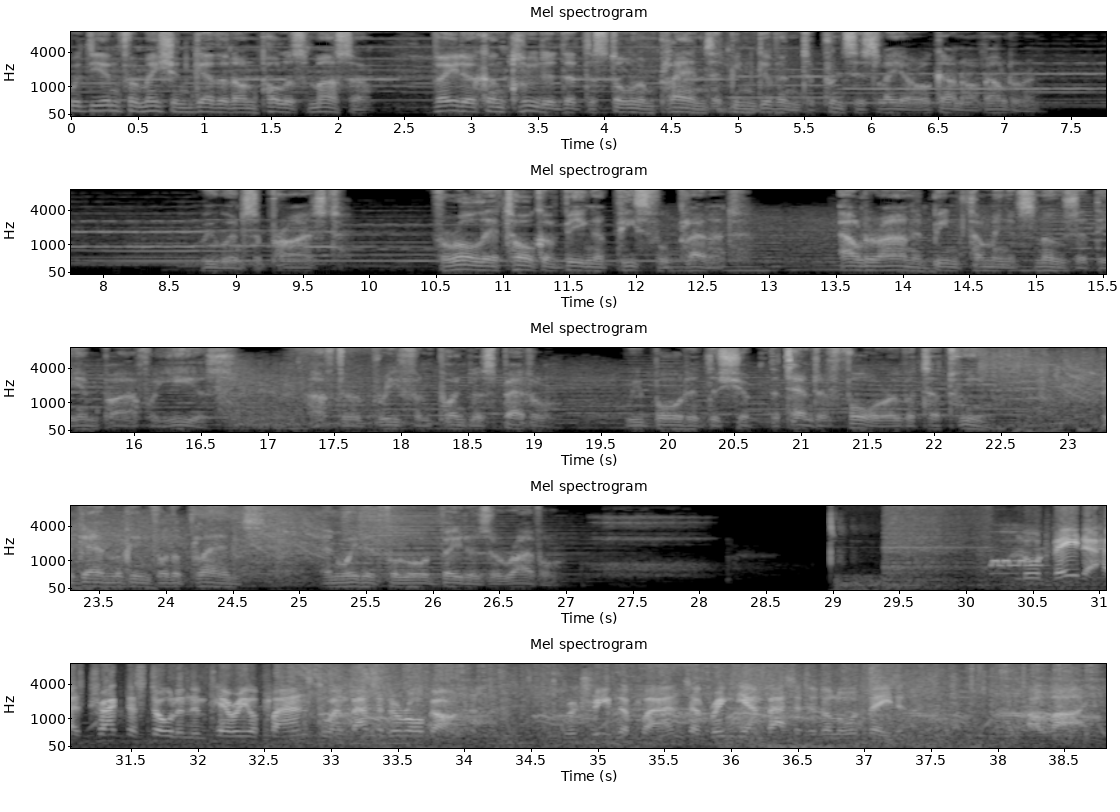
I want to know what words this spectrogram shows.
With the information gathered on Polis Massa, Vader concluded that the stolen plans had been given to Princess Leia Organa of Alderaan. We weren't surprised. For all their talk of being a peaceful planet, Alderaan had been thumbing its nose at the Empire for years. After a brief and pointless battle, we boarded the ship the Tantive IV over Tatooine, began looking for the plans, and waited for Lord Vader's arrival. Lord Vader has tracked the stolen Imperial plans to Ambassador Organa. Retrieve the plans and bring the Ambassador to Lord Vader. Alive.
